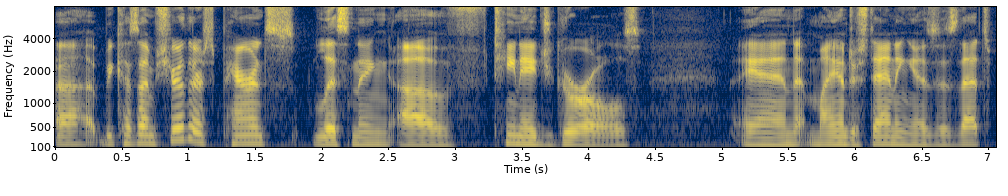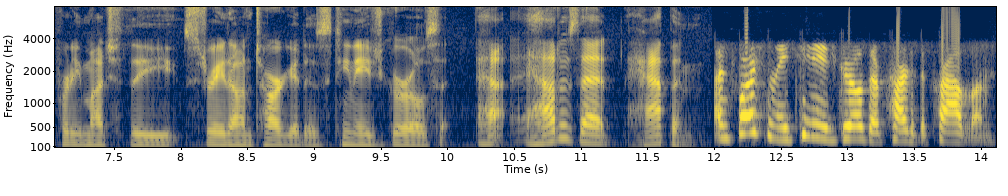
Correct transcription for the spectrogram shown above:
uh, because I'm sure there's parents listening of teenage girls, and my understanding is is that's pretty much the straight on target is teenage girls. How, how does that happen? Unfortunately, teenage girls are part of the problem.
